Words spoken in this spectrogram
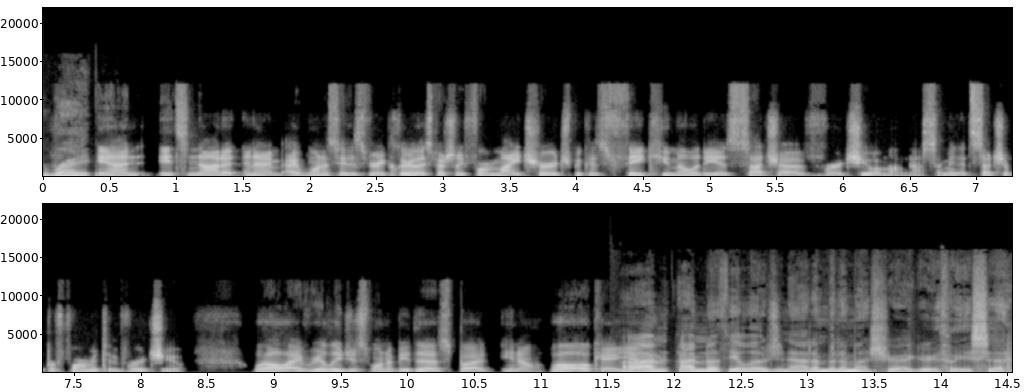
Right. And it's not a, and I, I want to say this very clearly, especially for my church, because fake humility is such a virtue among us. I mean, it's such a performative virtue. Well, I really just want to be this, but you know, well, okay, yeah. Uh, I'm I'm no theologian, Adam, but I'm not sure I agree with what you said.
